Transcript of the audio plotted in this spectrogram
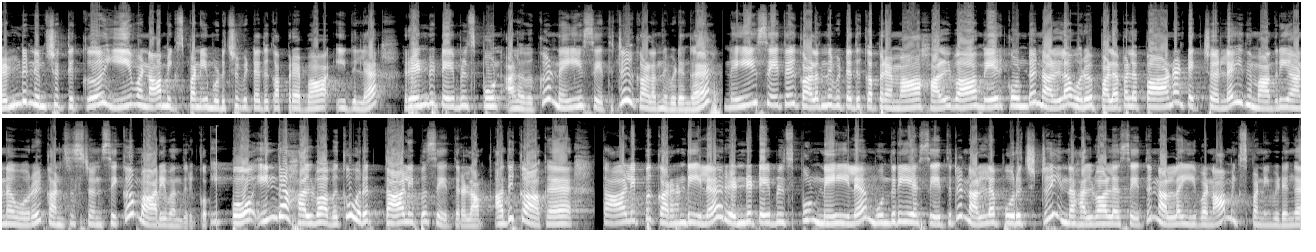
ரெண்டு நிமிஷத்துக்கு ஈவனா மிக்ஸ் பண்ணி முடிச்சு விட்டதுக்கு அப்புறமா இதுல ரெண்டு டேபிள் ஸ்பூன் அளவுக்கு நெய் சேர்த்துட்டு கலந்து விடுங்க. நெய் சேர்த்து கலந்து விட்டதுக்கு அப்புறமா ஹல்வா மேற்கொண்டு நல்லா ஒரு பளபளப்பான டெக்ஸ்சர்ல இது மாதிரியான ஒரு கன்சிஸ்டன்சிக்கு மாறி வந்திருக்கும். இப்போ இந்த ஹல்வாவுக்கு ஒரு தாளிப்பு சேர்த்துடலாம். அதுக்காக தாளிப்பு கரண்டியில ரெண்டு டேபிள் ஸ்பூன் நெய்யில முந்திரியை சேர்த்துட்டு நல்லா பொரிச்சிட்டு இந்த ஹல்வால சேர்த்து நல்லா ஈவனா மிக்ஸ் பண்ணி விடுங்க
